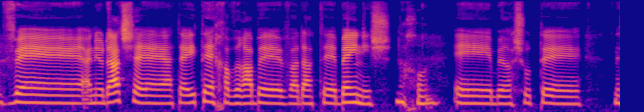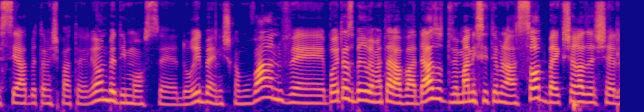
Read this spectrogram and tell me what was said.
ואני יודעת שאת היית אה, חברה בוועדת אה, בייניש, נכון. אה, בראשות אה, נשיאת בית המשפט העליון בדימוס, אה, דורית בייניש כמובן, ובואי תסבירי באמת על הוועדה הזאת ומה ניסיתם לעשות בהקשר הזה של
